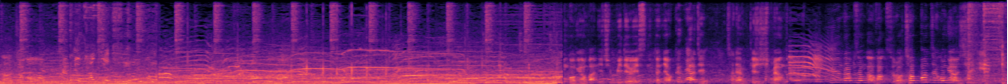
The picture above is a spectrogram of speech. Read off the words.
나 저거 공연 많이 준비되어 있으니까요. 끝까지 자리 함께 해주시면 여러분의 큰 함성과 박수로 첫 번째 공연 시 feel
